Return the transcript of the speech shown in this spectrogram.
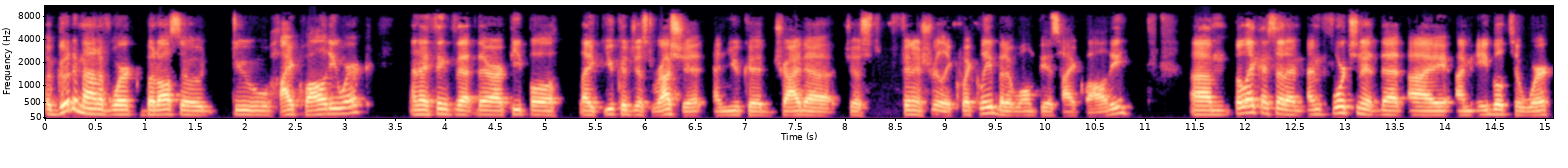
a good amount of work but also do high quality work and i think that there are people like you could just rush it and you could try to just finish really quickly, but it won't be as high quality. Um, but like I said, I'm, I'm fortunate that I, I'm able to work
